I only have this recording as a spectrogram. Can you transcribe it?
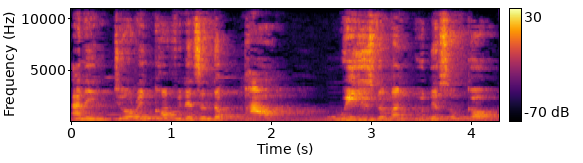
and enduring confidence in the power, wisdom, and goodness of God,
